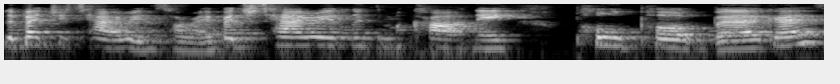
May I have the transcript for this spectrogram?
the vegetarian, sorry, vegetarian Linda McCartney pulled pork burgers.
